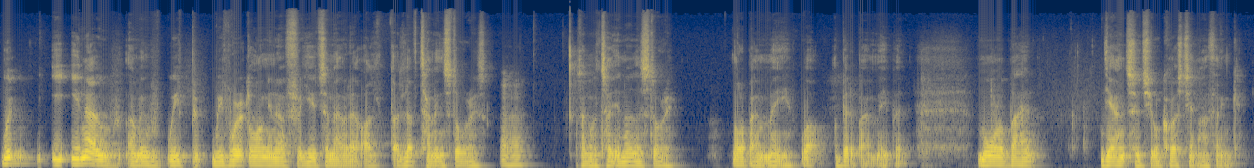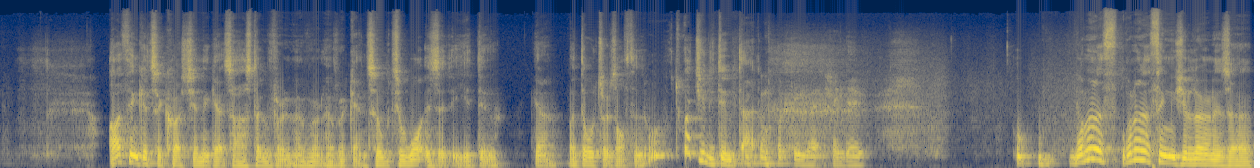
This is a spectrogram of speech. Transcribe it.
We, you know, I mean, we've we've worked long enough for you to know that I, I love telling stories. Mm-hmm. So I'm going to tell you another story, not about me. Well, a bit about me, but more about the answer to your question. I think. I think it's a question that gets asked over and over and over again. So, so what is it that you do? You know, my daughter is often, well, what do you do, Dad? What do you actually do? One of the th- one of the things you learn as a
